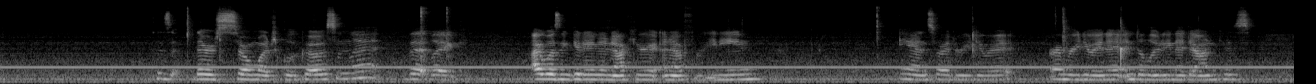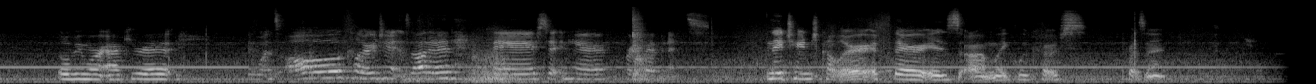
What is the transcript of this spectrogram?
because there's so much glucose in it that like I wasn't getting an accurate enough reading and so I had to redo it or I'm redoing it and diluting it down because it'll be more accurate. And once all color agent is added, they sit in here for 45 minutes. And they change color if there is um, like glucose present.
